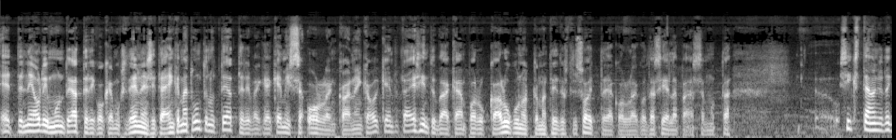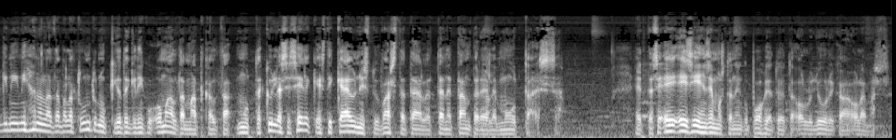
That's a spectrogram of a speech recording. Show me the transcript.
Että ne oli mun teatterikokemukset ennen sitä, enkä mä tuntenut teatteriväkeä Kemissä ollenkaan, enkä oikein tätä esiintyvääkään porukkaa, lukunottamatta tietysti soittajakollegoita siellä päässä, mutta siksi tämä on jotenkin niin ihanalla tavalla tuntunutkin jotenkin niin kuin omalta matkalta, mutta kyllä se selkeästi käynnistyi vasta täällä tänne Tampereelle muuttaessa. Että se ei, ei siihen semmoista niin kuin pohjatyötä ollut juurikaan olemassa.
